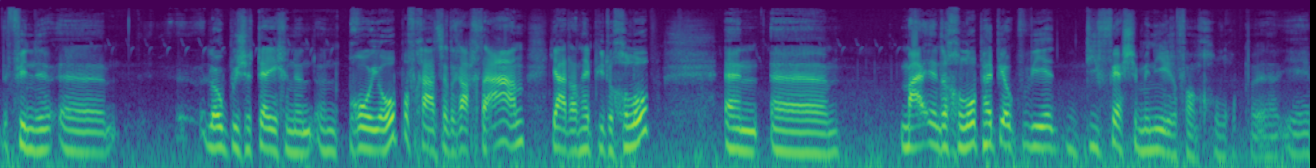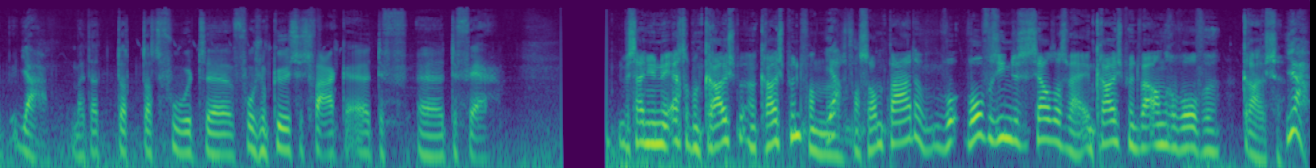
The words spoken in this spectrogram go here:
vinden lopen ze tegen een, een prooi op of gaat ze erachteraan, ja, dan heb je de galop. En, uh, maar in de galop heb je ook weer diverse manieren van galop. Uh, ja, maar dat, dat, dat voert uh, voor zo'n cursus vaak te, te ver. We zijn nu echt op een, kruis, een kruispunt van, ja. van zandpaden. Wolven zien dus hetzelfde als wij. Een kruispunt waar andere wolven kruisen. Ja,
